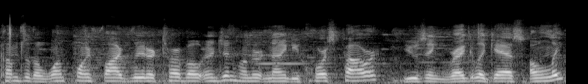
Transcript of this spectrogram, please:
Comes with a 1.5 liter turbo engine, 190 horsepower, using regular gas only.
